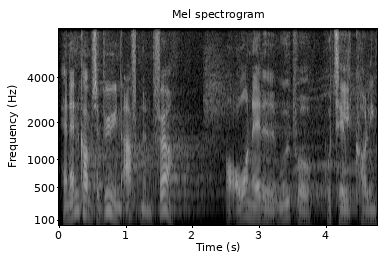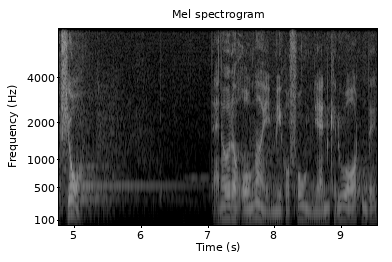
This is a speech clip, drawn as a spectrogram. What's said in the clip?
Han ankom til byen aftenen før og overnattede ude på Hotel Koldingfjord. Der er noget, der runger i mikrofonen, Jan. Kan du ordne det?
